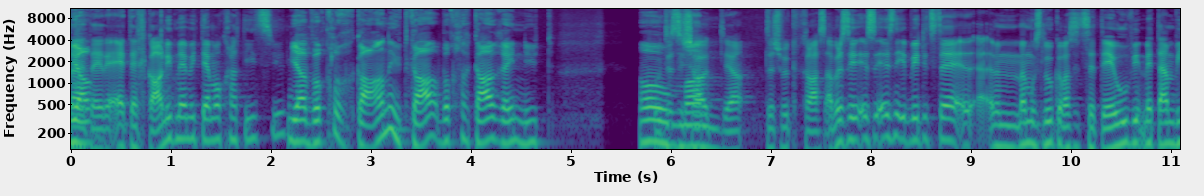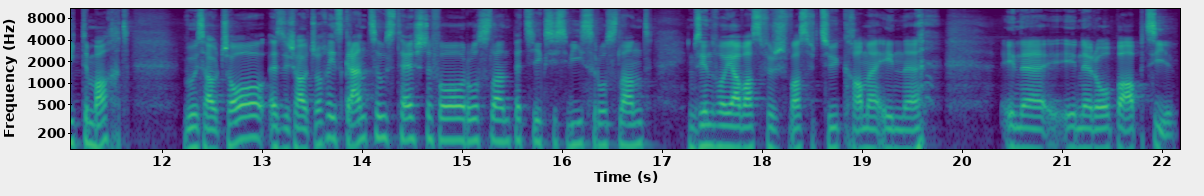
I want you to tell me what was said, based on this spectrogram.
Der, Ja. der, der hat echt gar nichts mehr mit Demokratie zu tun. Ja, wirklich gar nicht. Gar, wirklich gar rein nicht. Oh, Und das ist Mann. halt, ja, das ist wirklich krass. Aber es, es, es wird jetzt, äh, äh, man muss schauen, was jetzt die EU mit dem weitermacht. Weil es halt schon, es ist halt schon ein bisschen das Grenzen austesten von Russland bzw. Weißrussland. Im Sinne von, ja, was für, was für Zeug kann man in, äh, in, äh, in Europa abziehen.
